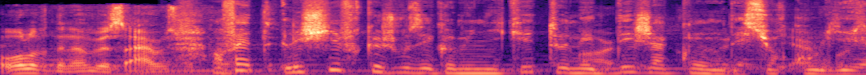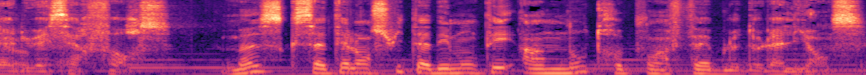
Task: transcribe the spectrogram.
En fait, les chiffres que je vous ai communiqués tenaient déjà compte des surcoûts liés à l'US Air Force. Musk s'attelle ensuite à démonter un autre point faible de l'Alliance,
